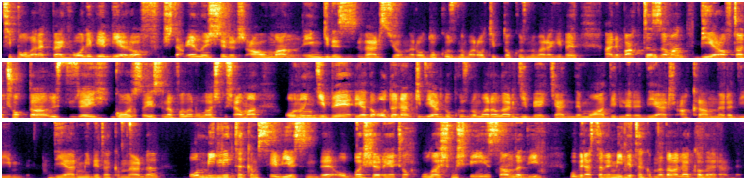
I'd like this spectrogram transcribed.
tip olarak belki Olivier Bierhoff, işte Alan Shearer, Alman, İngiliz versiyonları o 9 numara, o tip 9 numara gibi. Hani baktığın zaman Bierhoff'tan çok daha üst düzey gol sayısına falan ulaşmış ama onun gibi ya da o dönemki diğer 9 numaralar gibi kendi muadilleri, diğer akranları diyeyim diğer milli takımlarda o milli takım seviyesinde o başarıya çok ulaşmış bir insan da değil. Bu biraz tabii milli takımla da alakalı herhalde.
